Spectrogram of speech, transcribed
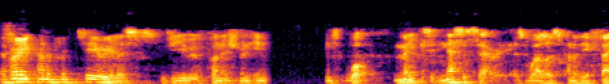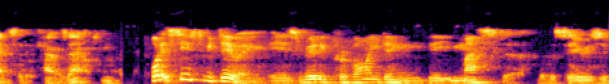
a very kind of materialist view of punishment in what makes it necessary as well as kind of the effects that it carries out. And what it seems to be doing is really providing the master with a series of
